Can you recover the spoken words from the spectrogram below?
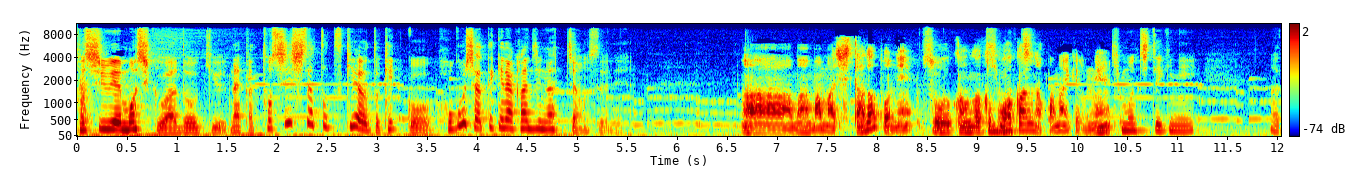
年上もしくは同級。なんか年下と付き合うと結構保護者的な感じになっちゃうんですよね。ああ、まあまあまあ、下だとね、そういう感覚も分からなくはないけどね。気持ち的になっ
